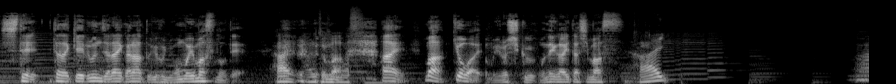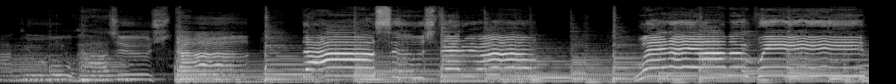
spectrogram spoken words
していただけるんじゃないかなというふうに思いますので、はい、ありがとうございます。はい。まあ、今日はよろしくお願いいたします。はい。外した。ダンスしてるよ。When I am a queen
